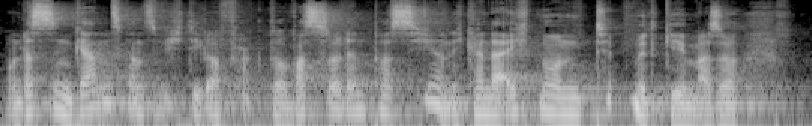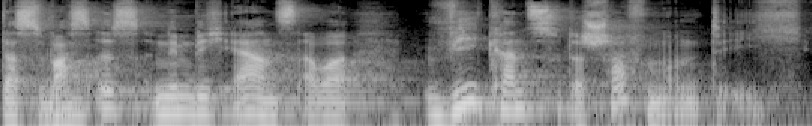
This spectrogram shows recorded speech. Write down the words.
Und das ist ein ganz, ganz wichtiger Faktor. Was soll denn passieren? Ich kann da echt nur einen Tipp mitgeben. Also das Was mhm. ist, nimm dich ernst, aber wie kannst du das schaffen? Und ich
